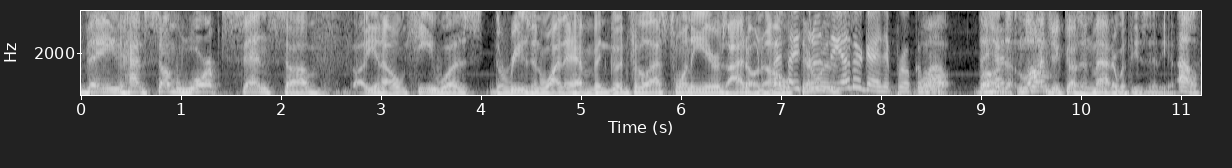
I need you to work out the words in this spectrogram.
they have some warped sense of uh, you know he was the reason why they haven't been good for the last twenty years. I don't know. I thought you said it was, the other guy that broke them up. Well, the logic doesn't matter with these idiots. Oh,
